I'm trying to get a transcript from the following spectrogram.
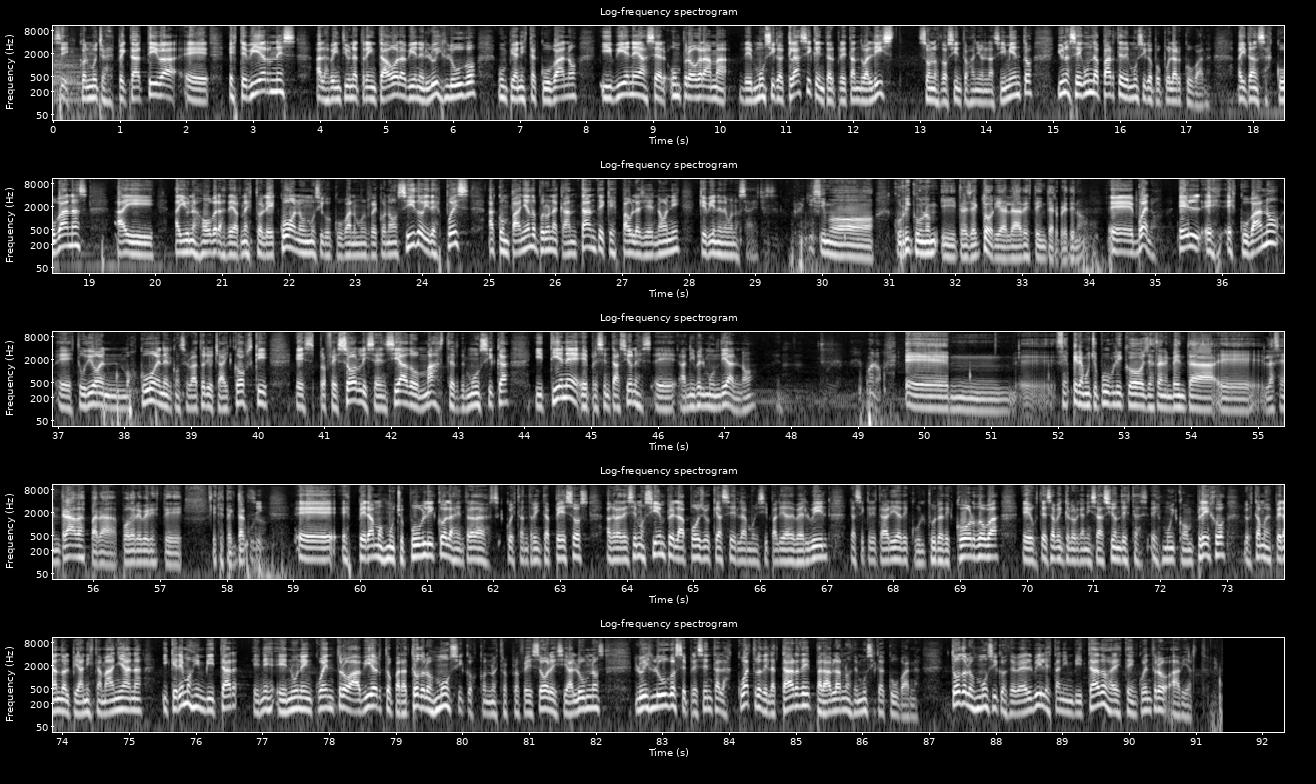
Sí, con muchas expectativas. Eh, este viernes a las 21.30 horas viene Luis Lugo, un pianista cubano, y viene a hacer un programa de música clásica interpretando a Liszt, son los 200 años del nacimiento, y una segunda parte de música popular cubana. Hay danzas cubanas, hay, hay unas obras de Ernesto Lecuona, un músico cubano muy reconocido, y después acompañado por una cantante que es Paula Genoni, que viene de Buenos Aires. Riquísimo currículum y trayectoria la de este intérprete, ¿no? Eh, bueno, él es, cubano, eh, estudió en Moscú en el Conservatorio Tchaikovsky, es profesor, licenciado, máster de música y tiene eh, presentaciones a nivel mundial, ¿no? Bueno, mm, se espera mucho público, ya están en venta las entradas para poder ver este, este espectáculo. Sí. Eh, esperamos mucho público, las entradas cuestan 30 pesos. Agradecemos siempre el apoyo que hace la Municipalidad de Belville, la Secretaría de Cultura de Córdoba. Eh, ustedes saben que la organización de estas es muy complejo. Lo estamos esperando al pianista mañana y queremos invitar en, e, en un encuentro abierto para todos los músicos con nuestros profesores y alumnos. Luis Lugo se presenta a las 4 de la tarde para hablarnos de música cubana. Todos los músicos de Belleville están invitados a este encuentro abierto.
